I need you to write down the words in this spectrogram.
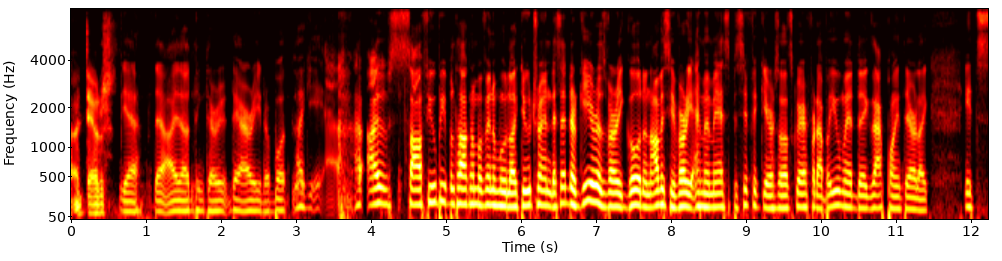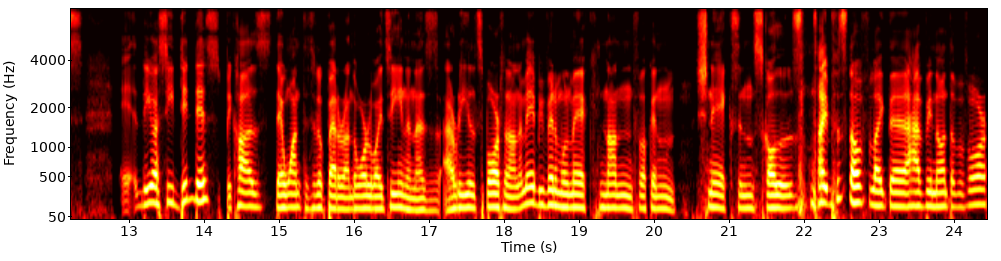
I doubt it. Yeah, they, I don't think they're they are either. But like, I, I saw a few people talking about Venum who like do trend. They said their gear is very good and obviously very MMA specific gear, so that's great for that. But you made the exact point there. Like, it's the UFC did this because they wanted to look better on the worldwide scene and as a real sport and all. And maybe Venum will make non fucking snakes and skulls type of stuff like they have been known to before.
